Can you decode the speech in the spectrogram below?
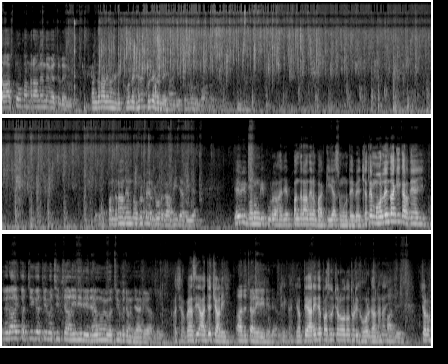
10 ਤੋਂ 15 ਦਿਨ ਦੇ ਵਿੱਚ ਲੈ ਜੂ 15 ਦਿਨ ਹਜੇ ਖੁੱਲੇ ਖੁੱਲੇ ਡੁੱਲੇ। ਹਾਂਜੀ ਖੁੱਲੂ ਬਹੁਤ ਵਧੀਆ। 15 ਦਿਨ 200 ਢਿੱਲ ਢੁੱਲ ਕਾਫੀ ਜ਼ਿਆਦੀ ਆ। ਇਹ ਵੀ ਬਣੂਗੀ ਪੂਰਾ ਹਜੇ 15 ਦਿਨ ਬਾਕੀ ਆ ਸੂਣ ਦੇ ਵਿੱਚ। ਤੇ ਮੁੱਲ ਇਹਦਾ ਕੀ ਕਰਦੇ ਆ ਜੀ? ਇਹਦਾ ਇੱਕ ਕੱਚੀ ਕੱਚੀ ਬੱਚੀ 40 ਦੀ ਦੇ ਦਿਆਂਗੇ ਮੈਂ ਬੱਚੀ 55000 ਦੀ ਅੱਛਾ ਵੈਸੇ ਅੱਜ 40 ਅੱਜ 40 ਦੀ ਦੇ ਦਿਆਂਗੇ। ਠੀਕ ਆ। ਜੋ ਤਿਆਰੀ ਦੇ ਪਸ਼ੂ ਚਲੋ ਉਦੋਂ ਥੋੜੀ ਹੋਰ ਗੱਲ ਹੈ ਨਾ ਜੀ। ਹਾਂਜੀ। ਚਲੋ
